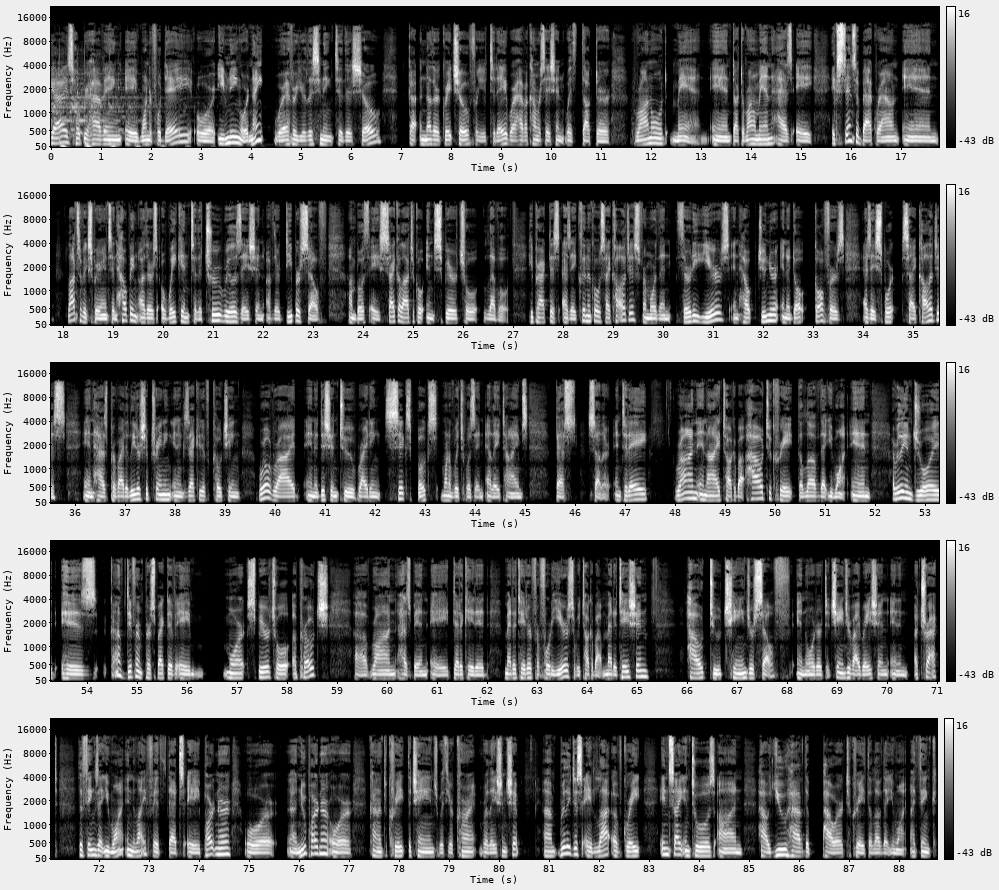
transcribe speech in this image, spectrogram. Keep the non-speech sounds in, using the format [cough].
Guys, hope you're having a wonderful day or evening or night wherever you're listening to this show. Got another great show for you today where I have a conversation with Dr. Ronald Mann. And Dr. Ronald Mann has a extensive background and lots of experience in helping others awaken to the true realization of their deeper self on both a psychological and spiritual level. He practiced as a clinical psychologist for more than 30 years and helped junior and adult golfers as a sport psychologist and has provided leadership training and executive coaching worldwide in addition to writing six books, one of which was an LA Times bestseller. And today, Ron and I talk about how to create the love that you want. And I really enjoyed his kind of different perspective, a more spiritual approach. Uh, Ron has been a dedicated meditator for 40 years. So we talk about meditation, how to change yourself in order to change your vibration and attract the things that you want in life. If that's a partner or a new partner or kind of to create the change with your current relationship. Um, really just a lot of great insight and tools on how you have the power to create the love that you want. I think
